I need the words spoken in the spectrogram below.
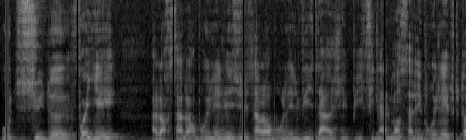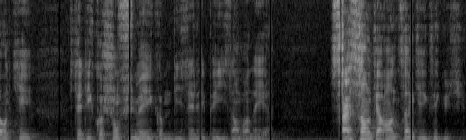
au-dessus de foyers. Alors ça leur brûlait les yeux, ça leur brûlait le visage, et puis finalement ça les brûlait tout entier. C'était des cochons fumés, comme disaient les paysans vendéens. 545 exécutions.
